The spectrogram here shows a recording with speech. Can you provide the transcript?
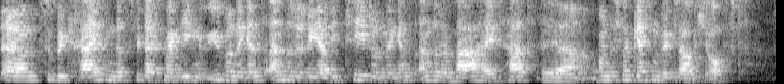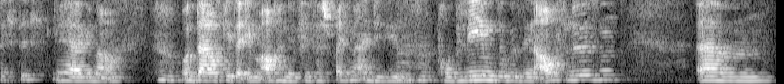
ähm, zu begreifen, dass vielleicht mein Gegenüber eine ganz andere Realität und eine ganz andere Wahrheit hat. Ja. Und das vergessen wir, glaube ich, oft. Richtig? Ja, genau. Und darauf geht er eben auch in den vier Versprechen ein, die dieses Problem so gesehen auflösen. Ähm,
